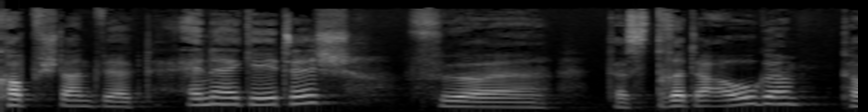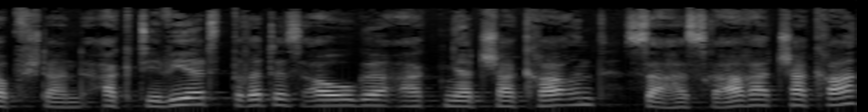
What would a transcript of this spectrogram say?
Kopfstand wirkt energetisch für das dritte Auge. Kopfstand aktiviert drittes Auge, Ajna Chakra und Sahasrara Chakra.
